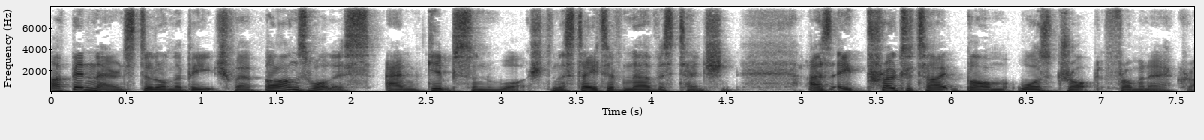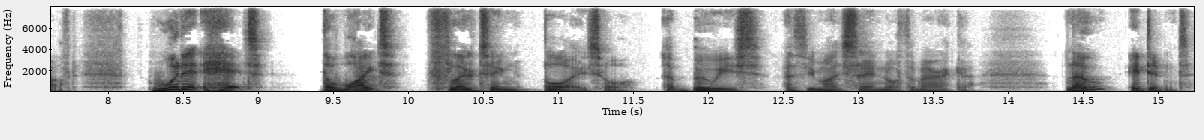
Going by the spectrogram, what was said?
I've been there and stood on the beach where Barnes Wallis and Gibson watched in a state of nervous tension as a prototype bomb was dropped from an aircraft. Would it hit the white floating buoys, or Uh, buoys, as you might say in North America? No, it didn't.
